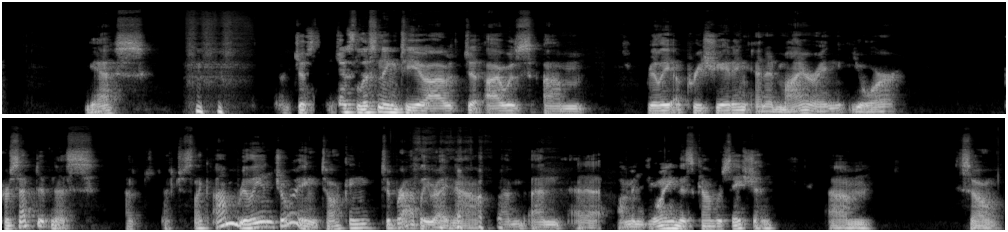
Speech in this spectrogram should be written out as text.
yes. just just listening to you, I was just, I was um, really appreciating and admiring your perceptiveness. I, I just like I'm really enjoying talking to Bradley right now, I'm, and uh, I'm enjoying this conversation. Um, so,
